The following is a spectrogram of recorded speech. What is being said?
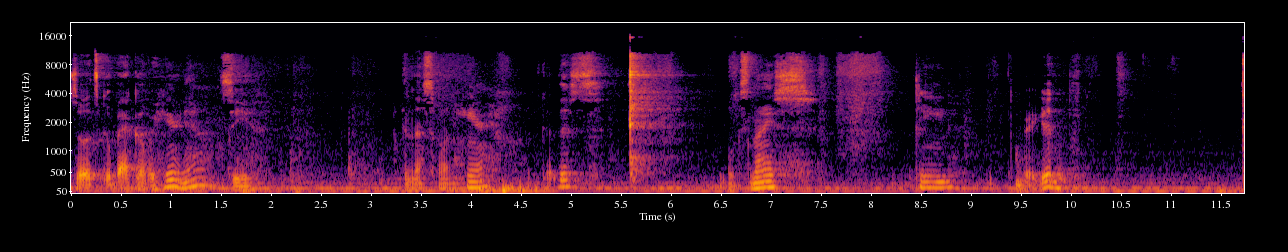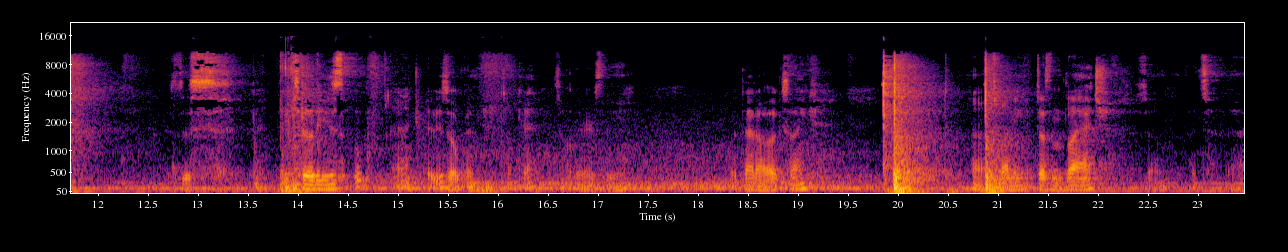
So let's go back over here now, see in this one here. Got this. Looks nice, clean, very good. Is this utilities? Oh, it is open. Okay, so there's the what that all looks like. Oh, it's funny, it doesn't latch, so that's a uh,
